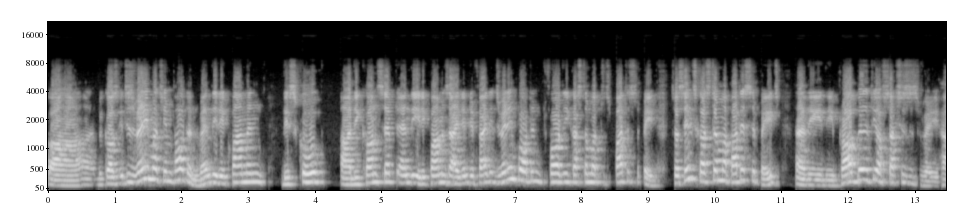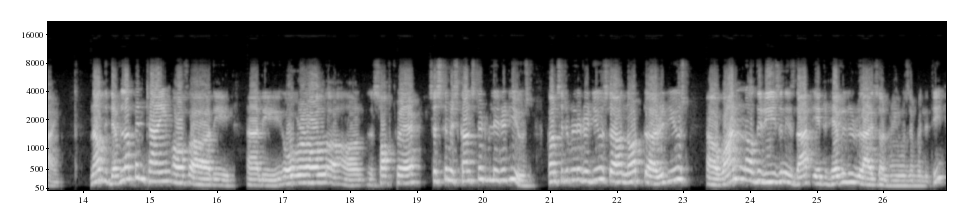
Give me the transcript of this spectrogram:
uh, because it is very much important when the requirement the scope uh, the concept and the requirements are identified, it's very important for the customer to participate. So since customer participates, uh, the, the probability of success is very high. Now the development time of uh, the uh, the overall uh, the software system is considerably reduced. Considerably reduced, uh, not reduced uh, one of the reason is that it heavily relies on reusability.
